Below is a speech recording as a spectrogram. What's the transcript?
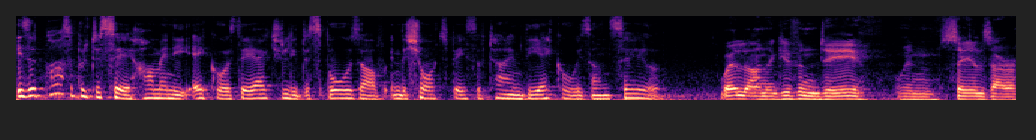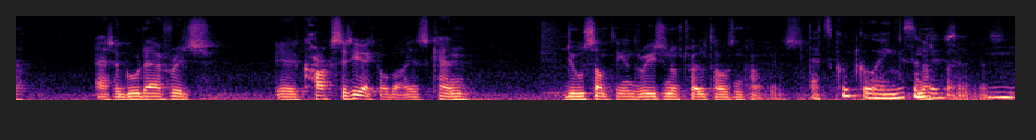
Is it possible to say how many echoes they actually dispose of in the short space of time the echo is on sale? Well, on a given day, when sales are at a good average, uh, Cork City Echo Boys can do something in the region of 12,000 copies. That's good going, isn't Not it? bad, yes. Mm.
